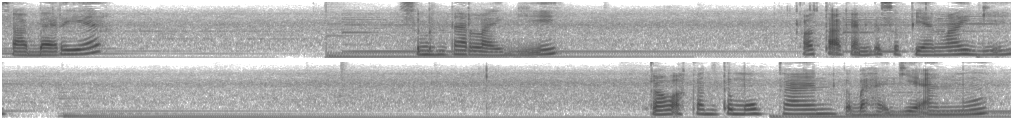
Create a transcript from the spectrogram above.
Sabar ya. Sebentar lagi kau tak akan kesepian lagi. Kau akan temukan kebahagiaanmu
